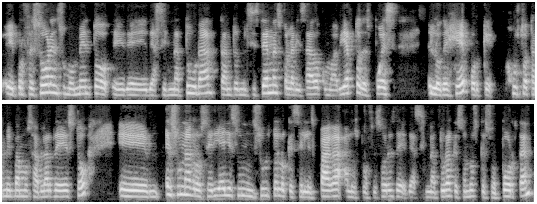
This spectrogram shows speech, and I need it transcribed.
eh, profesora en su momento eh, de asignatura, tanto en el sistema escolarizado como abierto, después lo dejé porque justo también vamos a hablar de esto, eh, es una grosería y es un insulto lo que se les paga a los profesores de, asignatura, que son los que soportan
